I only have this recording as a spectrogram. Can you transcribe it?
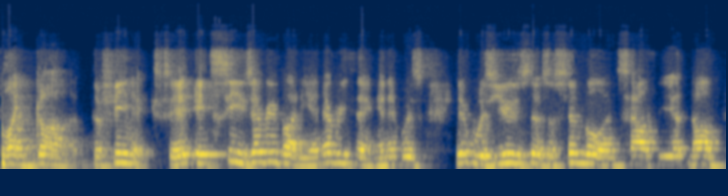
like God, the phoenix. It, it, sees everybody and everything, and it was it was used as a symbol in South Vietnam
